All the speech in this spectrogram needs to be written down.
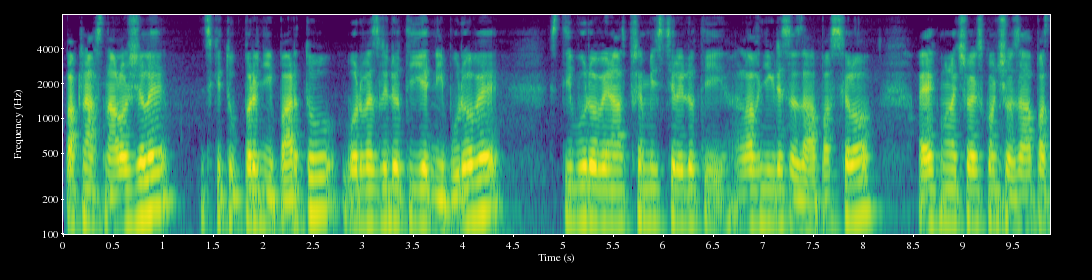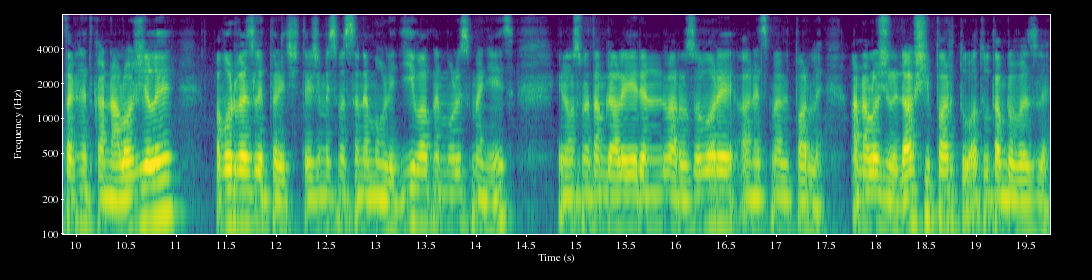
pak nás naložili, vždycky tu první partu, odvezli do té jedné budovy, z té budovy nás přemístili do té hlavní, kde se zápasilo a jakmile člověk skončil zápas, tak hnedka naložili a odvezli pryč. Takže my jsme se nemohli dívat, nemohli jsme nic, jenom jsme tam dali jeden, dva rozhovory a hned jsme vypadli. A naložili další partu a tu tam dovezli,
